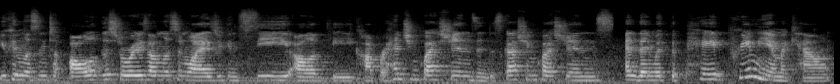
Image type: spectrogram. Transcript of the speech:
You can listen to all of the stories on Listenwise. You can see all of the comprehension questions and discussion questions. And then with the paid premium account,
